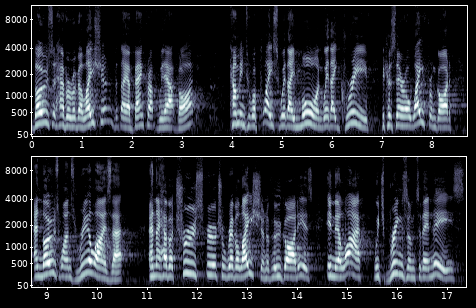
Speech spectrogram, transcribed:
those that have a revelation that they are bankrupt without God come into a place where they mourn, where they grieve because they're away from God, and those ones realize that and they have a true spiritual revelation of who God is in their life, which brings them to their knees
